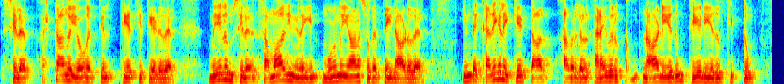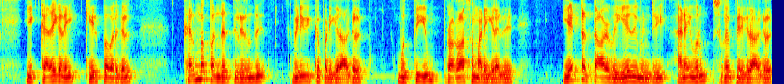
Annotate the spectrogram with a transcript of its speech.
சிலர் அஷ்டாங்க யோகத்தில் தேர்ச்சி தேடுவர். மேலும் சிலர் சமாதி நிலையின் முழுமையான சுகத்தை நாடுவர். இந்த கதைகளை கேட்டால் அவர்கள் அனைவருக்கும் நாடியதும் தேடியதும் கிட்டும். இக்கதைகளை கேட்பவர்கள் கர்ம பந்தத்திலிருந்து விடுவிக்கப்படுகிறார்கள். புத்தியும் பிரகாசம் அடைகிறது. ஏற்றத்தாழ்வு ஏதுமின்றி அனைவரும் சுகப்பெறுகிறார்கள்.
